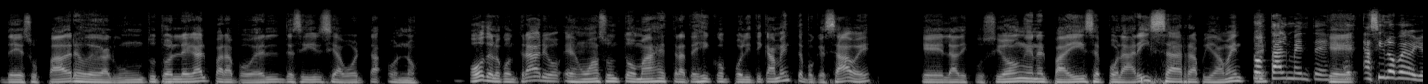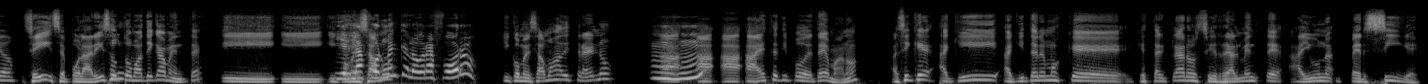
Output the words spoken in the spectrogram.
de sus padres o de algún tutor legal para poder decidir si aborta o no. O de lo contrario, es un asunto más estratégico políticamente porque sabe que la discusión en el país se polariza rápidamente. Totalmente. que- Así lo veo yo. Sí, se polariza Y- automáticamente y, y, y Y, es la forma en que logra foro. y comenzamos a distraernos a- a este tipo de temas, ¿no? Así que aquí, aquí tenemos que, que estar claros si realmente hay una, persigue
